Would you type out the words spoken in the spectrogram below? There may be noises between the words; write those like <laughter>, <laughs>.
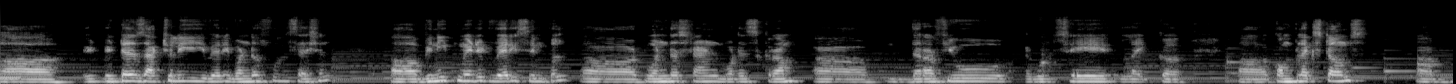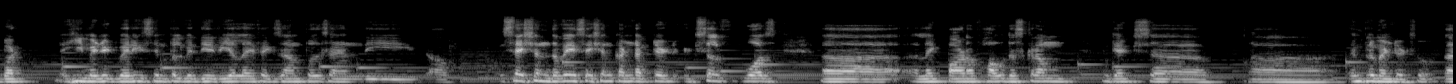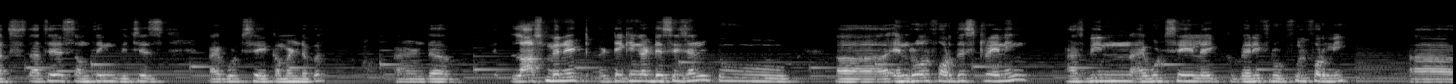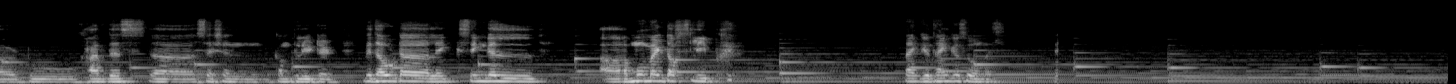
Uh, it, it is actually very wonderful session. Uh, Vineet made it very simple uh, to understand what is Scrum. Uh, there are few, I would say, like uh, uh, complex terms, but he made it very simple with the real life examples and the session. The way session conducted itself was like part of how the Scrum gets implemented. So that's that is something which is, I would say, commendable. And uh, last minute uh, taking a decision to uh, enroll for this training has been, I would say, like very fruitful for me uh, to have this uh, session completed without a like single moment of sleep. <laughs> thank you, thank you so much.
